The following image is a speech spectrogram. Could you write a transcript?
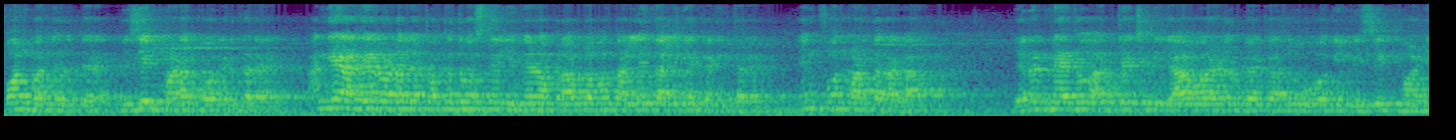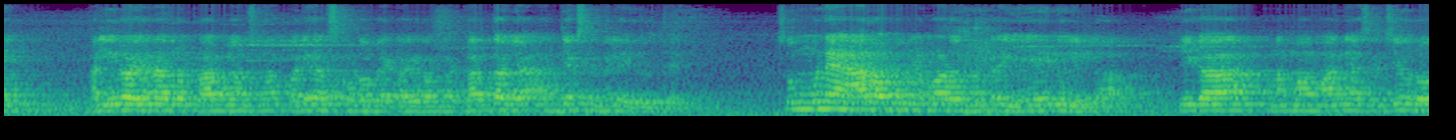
ಫೋನ್ ಬಂದಿರುತ್ತೆ. ವಿಸಿಟ್ ಮಾಡಕ್ಕೆ ಹೋಗಿರ್ತಾರೆ. ಹಂಗೆ ಅದೇ ರೋಡಲ್ಲೇ ಪಕ್ಕದ ರಸ್ತೆಯಲ್ಲಿ ಇನ್ನೇನೋ ಪ್ರಾಬ್ಲಮ್ ಅಂತ ಅಲ್ಲಿಂದ ಅಲ್ಲಿಗೆ ಕರೀತಾರೆ. ಹೆಂಗೆ ಫೋನ್ ಮಾಡ್ತಾರಾಗ? ಎರಡನೇದು ಅಧ್ಯಕ್ಷರಿಗೆ ಯಾವ ವಾರ್ಡ್ ಬೇಕಾದರೂ ಹೋಗಿ ವಿಸಿಟ್ ಮಾಡಿ, ಅಲ್ಲಿರೋ ಏನಾದರೂ ಪ್ರಾಬ್ಲಮ್ಸ್ನ ಪರಿಹರಿಸ್ಕೊಂಡು ಹೋಗ್ಬೇಕಾಗಿರೋಂಥ ಕರ್ತವ್ಯ ಅಧ್ಯಕ್ಷರ ಮೇಲೆ ಇರುತ್ತೆ. ಸುಮ್ಮನೆ ಆರೋಪಗಳು ಮಾಡೋದು ಬಿಟ್ಟರೆ ಏನೂ ಇಲ್ಲ. ಈಗ ನಮ್ಮ ಮಾನ್ಯ ಸಚಿವರು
